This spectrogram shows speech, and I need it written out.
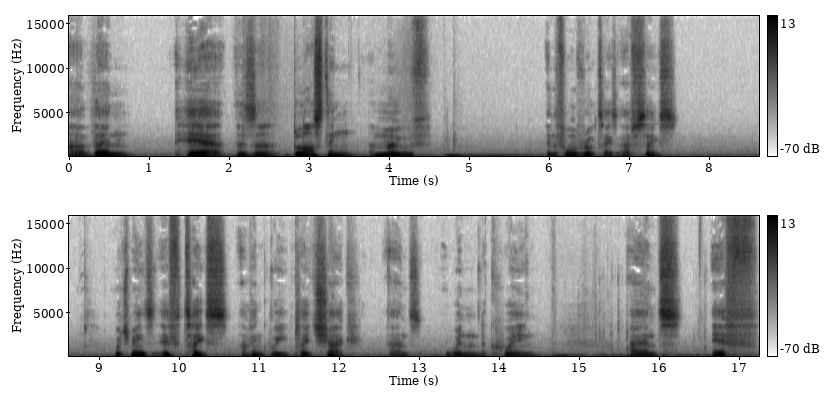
uh, then here is a blasting move in the form of rook takes f6 which means if takes I think we play check and win the queen and if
